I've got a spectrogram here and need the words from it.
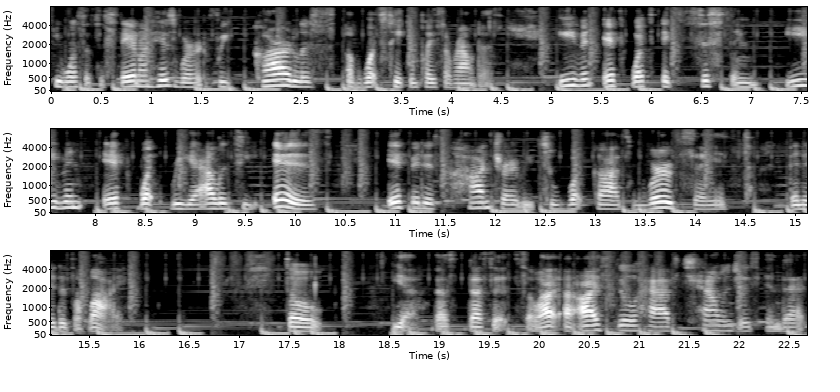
He wants us to stand on His word regardless of what's taking place around us. Even if what's existing, even if what reality is, if it is contrary to what God's word says, then it is a lie. So yeah, that's that's it. So I I still have challenges in that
